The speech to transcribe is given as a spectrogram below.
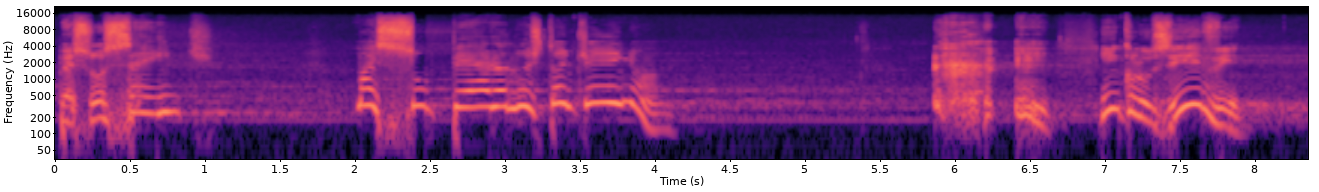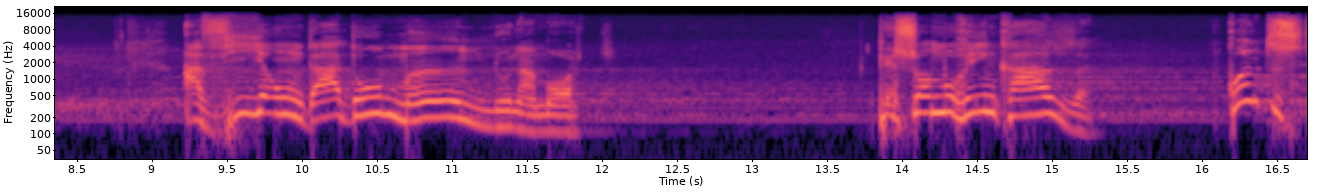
A pessoa sente, mas supera no instantinho. Inclusive, havia um dado humano na morte. A pessoa morria em casa. Quantos,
